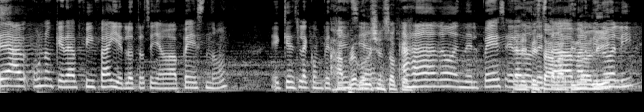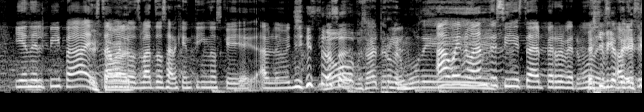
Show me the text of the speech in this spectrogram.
era uno que era FIFA y el otro se llamaba PES, ¿no? Eh, que es la competencia. Pro Evolution Soccer. Ajá, no, en el PES era el donde PES estaba estaba Martinoli. Y en el FIFA Estaba- estaban los vatos argentinos que hablan muy chistoso. No, pues estaba el perro Sí. Bermúdez. Ah, bueno, antes sí estaba el perro Bermúdez. Es que fíjate, es que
